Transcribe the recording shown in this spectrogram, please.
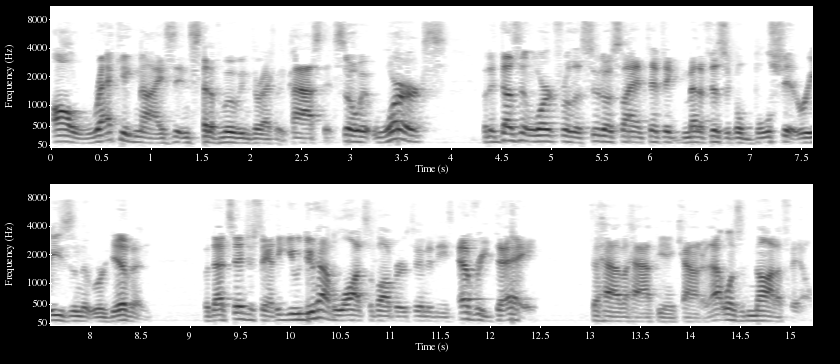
I'll recognize it instead of moving directly past it. So it works, but it doesn't work for the pseudoscientific metaphysical bullshit reason that we're given. But that's interesting. I think you do have lots of opportunities every day to have a happy encounter. That one's not a fail.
